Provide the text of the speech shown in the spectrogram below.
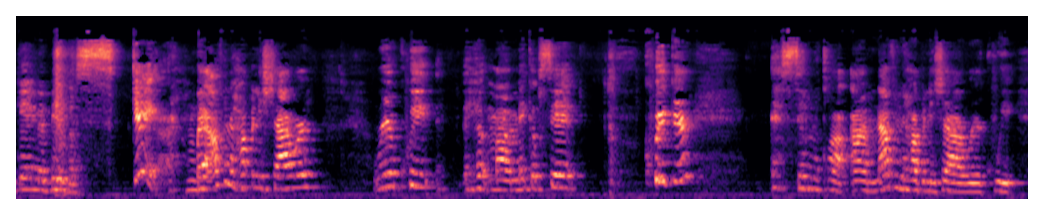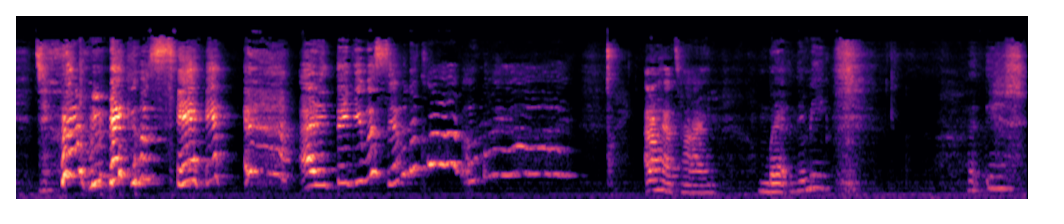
Gave me a bit of a scare. But I'm going to hop in the shower real quick my makeup set quicker. It's 7 o'clock. I'm not to hop in the shower real quick to makeup set. I didn't think it was 7 o'clock. Oh my God. I don't have time. But let me let this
